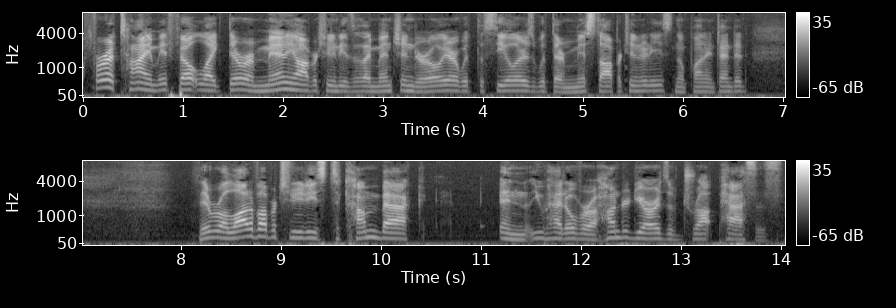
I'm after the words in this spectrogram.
for a time it felt like there were many opportunities as I mentioned earlier with the Steelers with their missed opportunities, no pun intended. There were a lot of opportunities to come back and you had over a hundred yards of drop passes.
